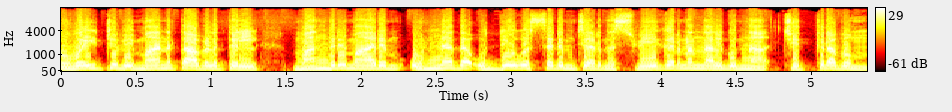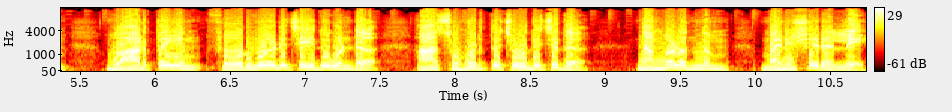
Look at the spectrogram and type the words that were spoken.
കുവൈറ്റ് വിമാനത്താവളത്തിൽ മന്ത്രിമാരും ഉന്നത ഉദ്യോഗസ്ഥരും ചേർന്ന് സ്വീകരണം നൽകുന്ന ചിത്രവും വാർത്തയും ഫോർവേഡ് ചെയ്തുകൊണ്ട് ആ സുഹൃത്ത് ചോദിച്ചത് നമ്മളൊന്നും മനുഷ്യരല്ലേ?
